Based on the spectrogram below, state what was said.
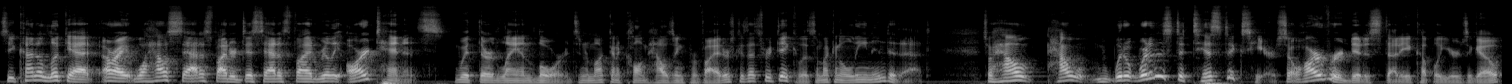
So you kind of look at, all right, well, how satisfied or dissatisfied really are tenants with their landlords? And I'm not going to call them housing providers because that's ridiculous. I'm not going to lean into that. So how how what, are the statistics here? So Harvard did a study a couple years ago,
